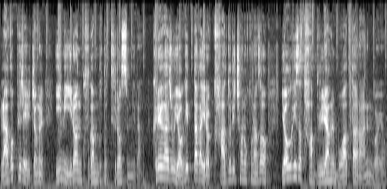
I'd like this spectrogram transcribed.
락업 해제 일정을 이미 이런 구간부터 들었습니다. 그래가지고 여기다가 이런 가두리 쳐놓고 나서 여기서 다 물량을 모았다라는 거예요.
